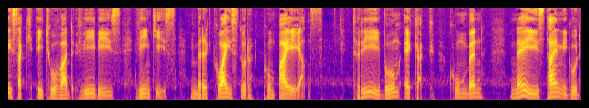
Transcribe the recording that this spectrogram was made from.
Isaac etuvad vibis vinkis merquaistur pumpaians tribum ekak kumben neis tainigud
